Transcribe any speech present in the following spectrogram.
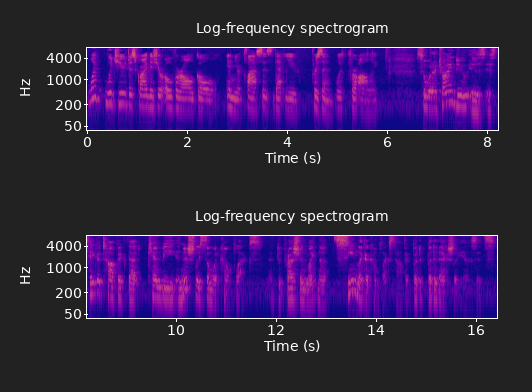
What would you describe as your overall goal in your classes that you present with for Ollie? So what I try and do is is take a topic that can be initially somewhat complex. Depression might not seem like a complex topic, but it, but it actually is. It's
